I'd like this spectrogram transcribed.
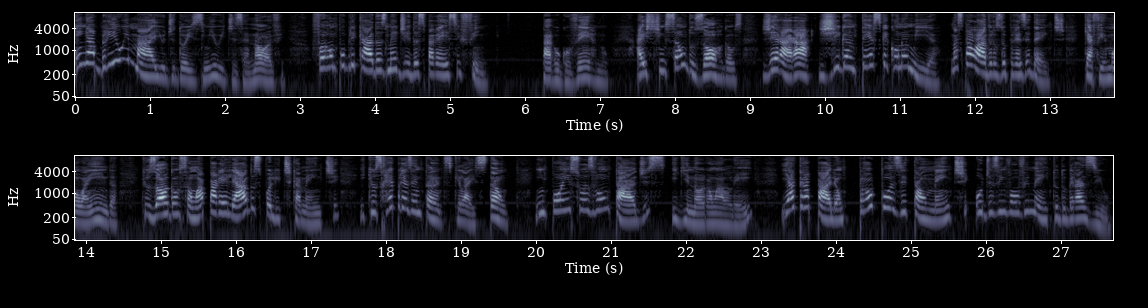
Em abril e maio de 2019, foram publicadas medidas para esse fim. Para o governo, a extinção dos órgãos gerará gigantesca economia, nas palavras do presidente, que afirmou ainda que os órgãos são aparelhados politicamente e que os representantes que lá estão impõem suas vontades, ignoram a lei e atrapalham propositalmente o desenvolvimento do Brasil.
